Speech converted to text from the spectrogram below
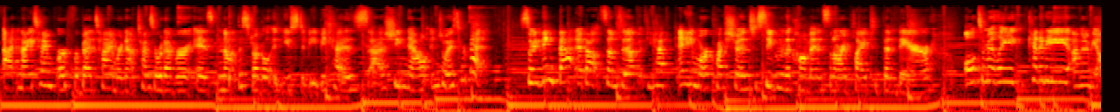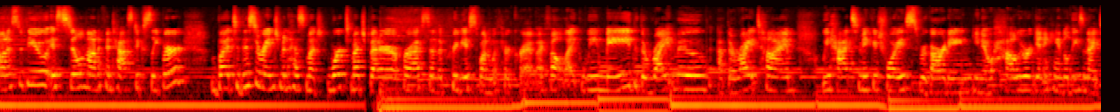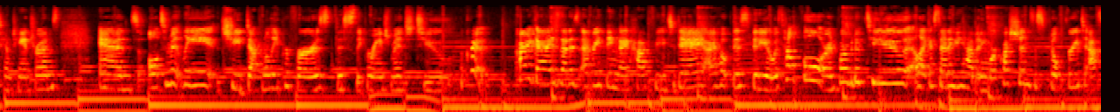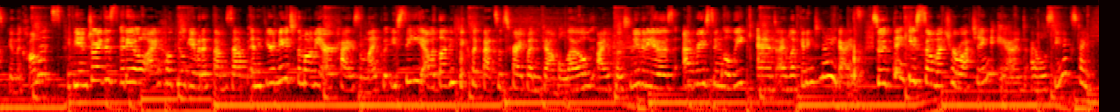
at nighttime or for bedtime or nap times or whatever is not the struggle it used to be because uh, she now enjoys her bed. So I think that about sums it up. If you have any more questions, just leave them in the comments and I'll reply to them there. Ultimately, Kennedy, I'm gonna be honest with you, is still not a fantastic sleeper, but this arrangement has much worked much better for us than the previous one with her crib. I felt like we made the right move at the right time. We had to make a choice regarding, you know, how we were gonna handle these nighttime tantrums, and ultimately, she definitely prefers this sleep arrangement to a crib. Guys, that is everything I have for you today. I hope this video was helpful or informative to you. Like I said, if you have any more questions, just feel free to ask me in the comments. If you enjoyed this video, I hope you'll give it a thumbs up. And if you're new to the Mommy Archives and like what you see, I would love if you click that subscribe button down below. I post new videos every single week and I love getting to know you guys. So thank you so much for watching and I will see you next time.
